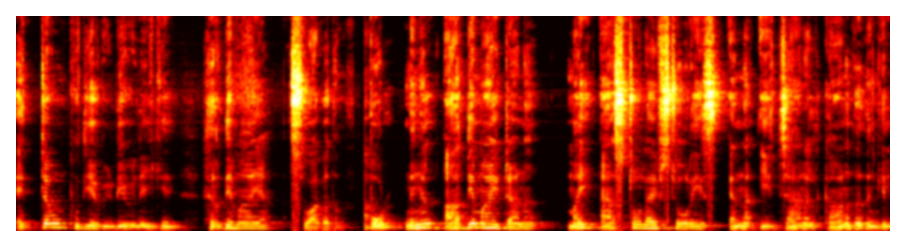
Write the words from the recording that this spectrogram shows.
ഏറ്റവും പുതിയ വീഡിയോയിലേക്ക് ഹൃദ്യമായ സ്വാഗതം. അപ്പോൾ നിങ്ങൾ ആദ്യമായിട്ടാണ് മൈ ആസ്ട്രോ ലൈഫ് സ്റ്റോറീസ് എന്ന ഈ ചാനൽ കാണുന്നതെങ്കിൽ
